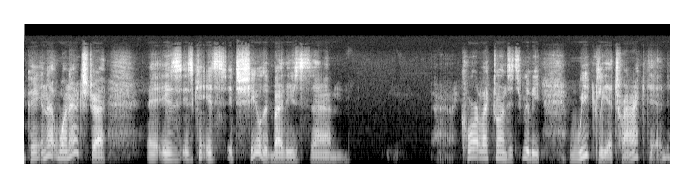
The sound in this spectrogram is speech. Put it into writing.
Okay, and that one extra uh, is, is it's, it's shielded by these um, uh, core electrons. It's really weakly attracted.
